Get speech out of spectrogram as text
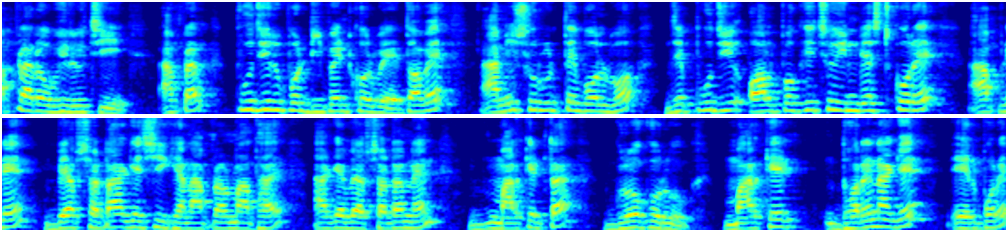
আপনার অভিরুচি, আপনার পুঁজির উপর ডিপেন্ড করবে। তবে আমি শুরুতে বলব যে পুঁজি অল্প কিছু ইনভেস্ট করে আপনি ব্যবসাটা আগে শিখেন, আপনার মাথায় আগে ব্যবসাটা নেন, মার্কেটটা গ্রো করুক। মার্কেট ধরেন আগে, এরপরে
